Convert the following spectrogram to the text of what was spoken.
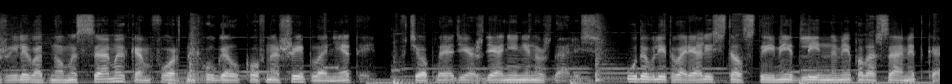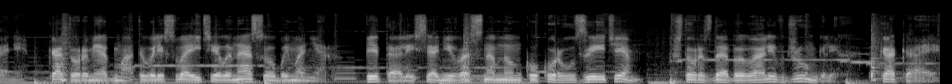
жили в одном из самых комфортных уголков нашей планеты, в теплой одежде они не нуждались, удовлетворялись толстыми и длинными полосами ткани, которыми обматывали свои тела на особый манер. Питались они в основном кукурузой и тем, что раздобывали в джунглях, какая,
